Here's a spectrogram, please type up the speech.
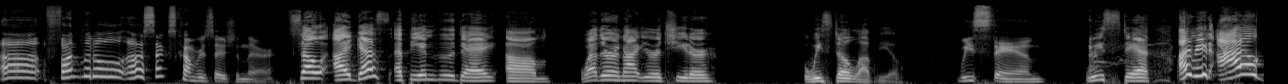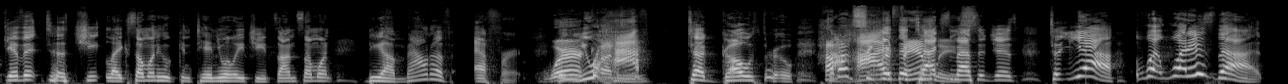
uh, fun little uh sex conversation there. So I guess at the end of the day, um, whether or not you're a cheater, we still love you. We stand. We stand. I mean, I'll give it to cheat like someone who continually cheats on someone. The amount of effort Work, that you honey. have to go through How to about hide secret the text messages. To yeah, what what is that?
